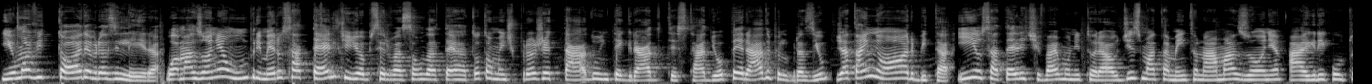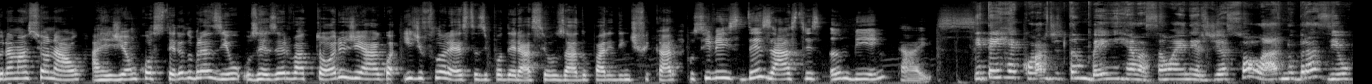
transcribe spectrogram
e uma vitória brasileira. O Amazônia 1, primeiro satélite de observação da Terra totalmente projetado, integrado, testado e operado pelo Brasil, já está em órbita e o satélite vai monitorar o desmatamento na Amazônia, a agricultura nacional, a região costeira do Brasil, os reservatórios de água e de florestas e poderá ser usado para identificar possíveis desastres ambientais. E tem recorde também em relação à energia solar no Brasil.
